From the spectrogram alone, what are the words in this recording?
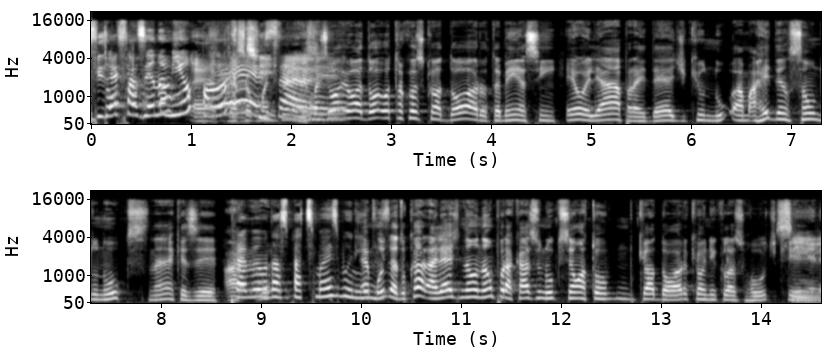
fizesse fazendo a minha É, parte. essa é uma diferença. Mas eu, eu adoro, outra coisa que eu adoro também, assim, é olhar pra ideia de que o, a, a redenção do Nux, né? Quer dizer. a- Pra mim é uma das partes mais bonitas. É muito, é do cara. Aliás, não, não por acaso o Nux é um ator que eu adoro, que é o Nicholas Holt. Que, Sim, ele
